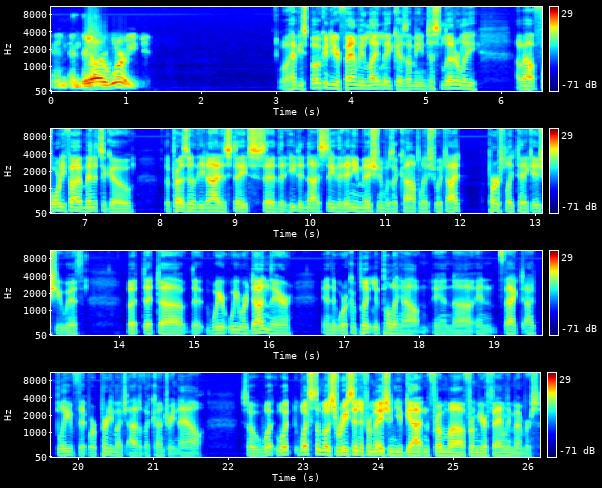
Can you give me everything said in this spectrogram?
and and they are worried. Well, have you spoken to your family lately? Because I mean, just literally about 45 minutes ago the President of the United States said that he did not see that any mission was accomplished, which I personally take issue with, but that, uh, that we, we were done there and that we're completely pulling out. And uh, in fact, I believe that we're pretty much out of the country now. So, what, what, what's the most recent information you've gotten from, uh, from your family members?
